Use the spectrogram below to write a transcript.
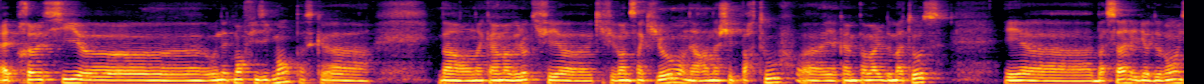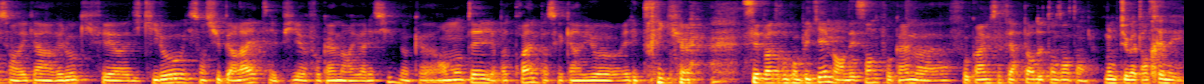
être prêt aussi honnêtement physiquement, parce que ben, on a quand même un vélo qui fait, qui fait 25 kg, on a harnaché de partout, il y a quand même pas mal de matos. Et euh, bah ça, les gars devant, ils sont avec un vélo qui fait euh, 10 kg, ils sont super light, et puis il faut quand même arriver à les suivre. Donc euh, en montée, il n'y a pas de problème, parce qu'un vélo électrique, euh, c'est pas trop compliqué, mais en descente, il faut, quand même, euh, faut quand même se faire peur de temps en temps. Donc tu vas t'entraîner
